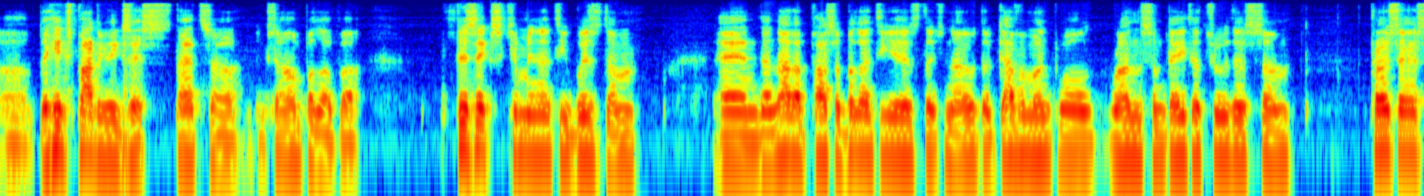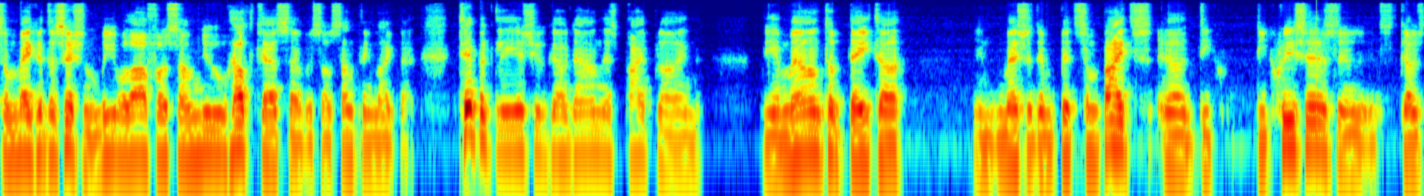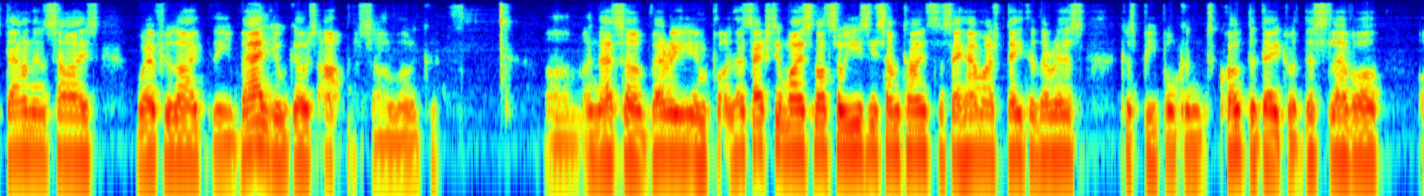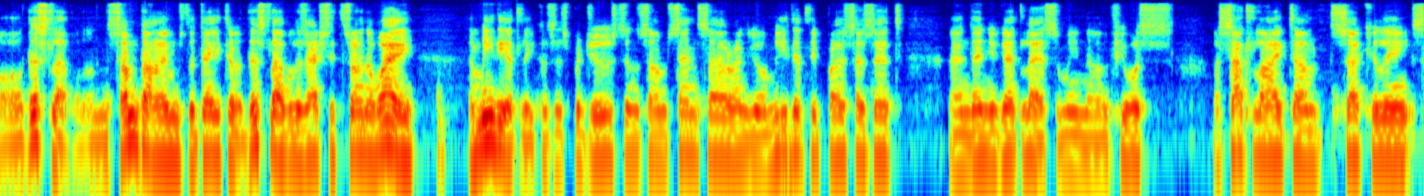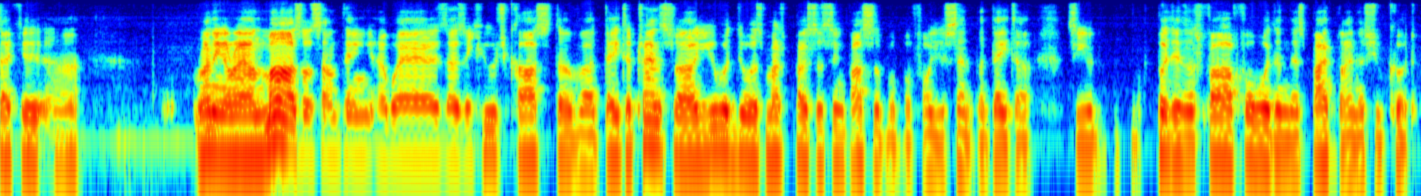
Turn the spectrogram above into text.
uh, the Higgs particle exists. That's an example of a physics community wisdom. And another possibility is that you know the government will run some data through this um, process and make a decision. We will offer some new healthcare service or something like that. Typically, as you go down this pipeline, the amount of data in, measured in bits and bytes uh, de decreases, it goes down in size, where if you like, the value goes up. So, uh, um, and that's a very important, that's actually why it's not so easy sometimes to say how much data there is, because people can quote the data at this level, or this level. And sometimes the data at this level is actually thrown away immediately because it's produced in some sensor and you immediately process it and then you get less. I mean, uh, if you was a satellite um, circulating, circul uh, running around Mars or something, uh, where there's a huge cost of uh, data transfer, you would do as much processing possible before you sent the data. So you put it as far forward in this pipeline as you could.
